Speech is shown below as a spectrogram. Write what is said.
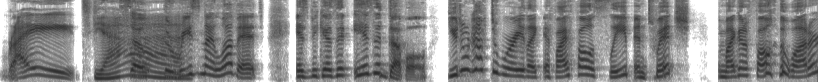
Right. Yeah. So the reason I love it is because it is a double. You don't have to worry, like, if I fall asleep and twitch, am I going to fall in the water?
